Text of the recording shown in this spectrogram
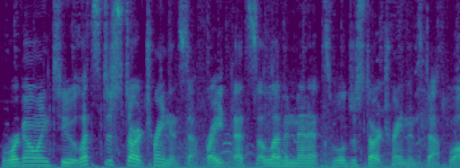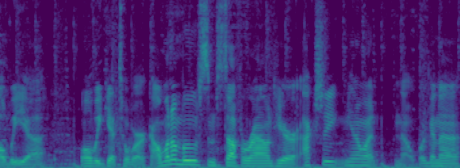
we're going to let's just start training stuff right? That's 11 minutes. We'll just start training stuff while we uh while we get to work. I want to move some stuff around here. Actually you know what? No we're gonna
